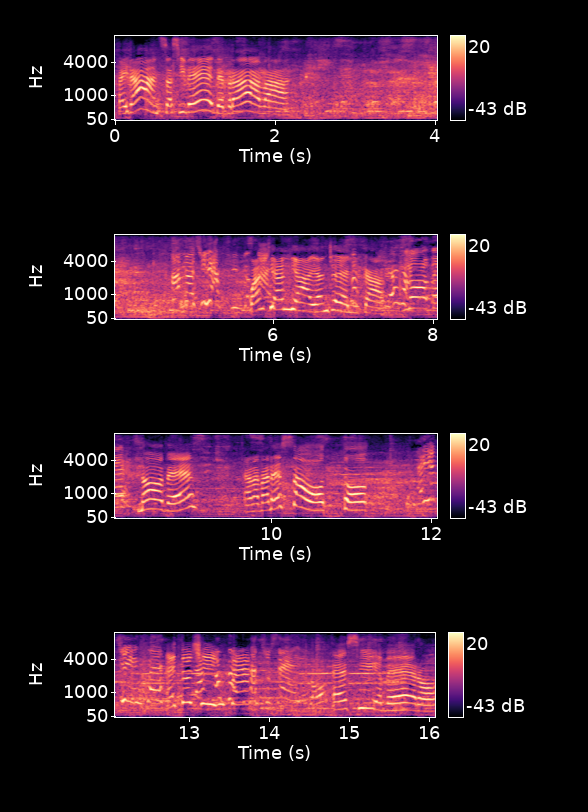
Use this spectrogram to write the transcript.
Fai danza, si vede, brava. Quanti anni hai, Angelica? Nove. 9? Anna Vanessa 8. E io 5. E tu cinque. Faccio 6. Eh sì, è vero.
